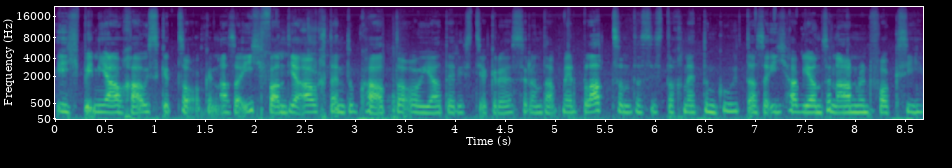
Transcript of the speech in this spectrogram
ich bin ja auch ausgezogen. Also ich fand ja auch den Ducato, oh ja, der ist ja größer und hat mehr Platz und das ist doch nett und gut. Also ich habe ja unseren armen Foxy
